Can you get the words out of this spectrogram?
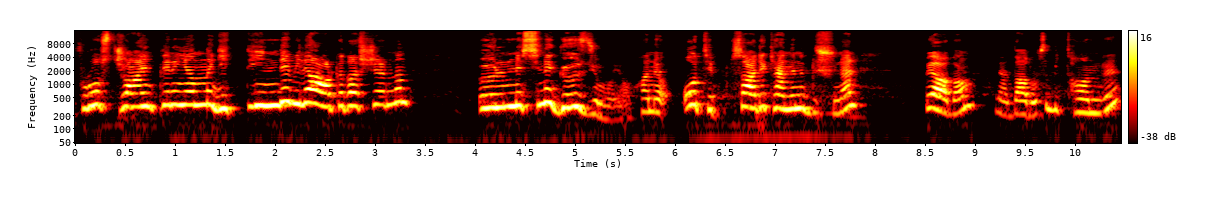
Frost Giant'lerin yanına gittiğinde bile arkadaşlarının ölmesine göz yumuyor. Hani o tip sadece kendini düşünen bir adam. Yani daha doğrusu bir tanrı.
